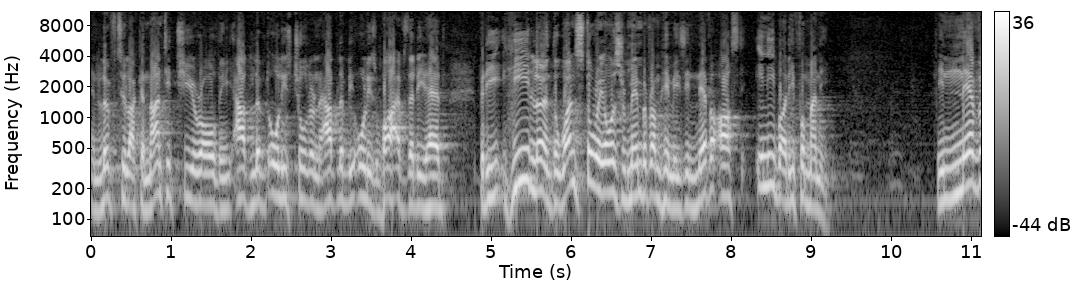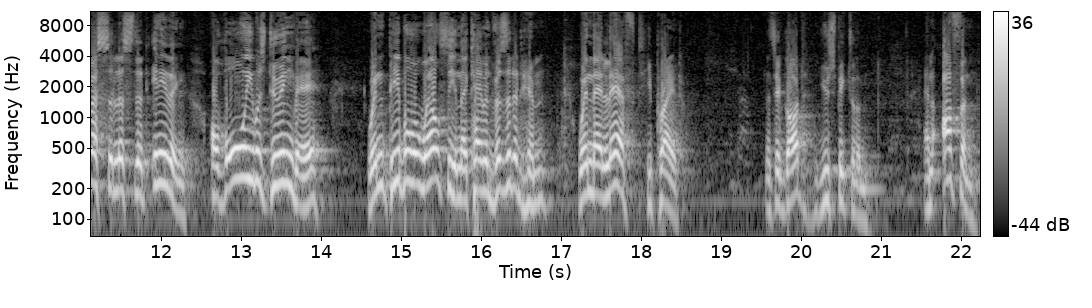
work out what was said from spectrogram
and lived to like a 92 year old. He outlived all his children, outlived all his wives that he had. But he, he learned the one story I always remember from him is he never asked anybody for money. He never solicited anything. Of all he was doing there, when people were wealthy and they came and visited him, when they left, he prayed and said, God, you speak to them. And often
